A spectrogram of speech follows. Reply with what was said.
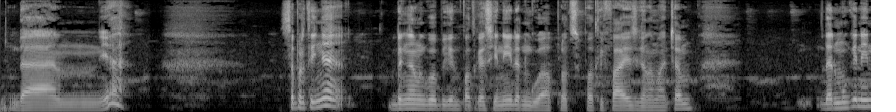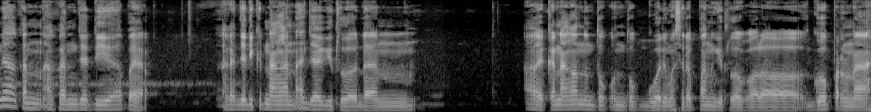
dan ya sepertinya dengan gue bikin podcast ini dan gue upload Spotify segala macam dan mungkin ini akan akan jadi apa ya akan jadi kenangan aja gitu loh. Dan ah, kenangan untuk untuk gue di masa depan gitu loh. Kalau gue pernah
